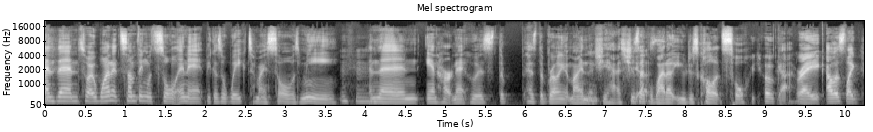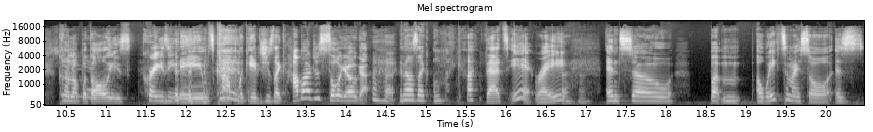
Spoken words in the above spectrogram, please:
And then so I wanted something with soul in it because Awake to My Soul was me. Mm-hmm. And then Anne Hartnett, who is the has the brilliant mind that she has, she's Yes. like, why don't you just call it Soul Yoga, right? I was like coming up with all these crazy names, complicated. She's like, how about just Soul Yoga? Uh-huh. And I was like, oh my god, that's it, right? Uh-huh. And so, but mm, Awake to My Soul is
